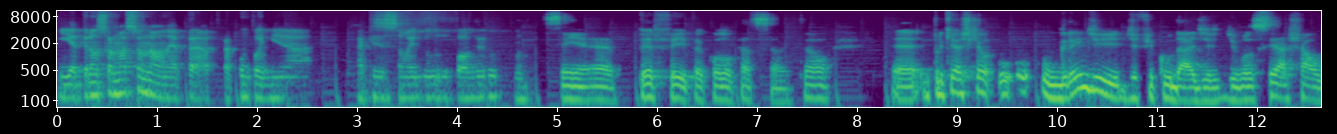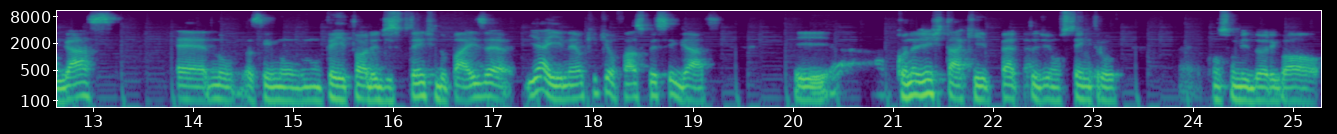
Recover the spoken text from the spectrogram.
e é transformacional, né, para a companhia a aquisição aí do, do Urucu. Sim, é perfeita a colocação. Então, é, porque acho que o, o, o, grande dificuldade de você achar o gás é, no, assim, num, num, território distante do país é, e aí, né, o que, que eu faço com esse gás? E quando a gente está aqui perto de um centro é, consumidor igual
